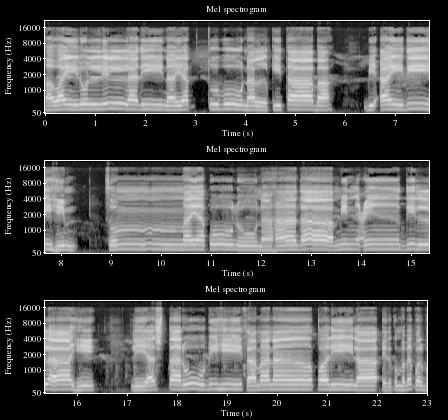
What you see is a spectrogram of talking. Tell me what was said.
ফাওয়াইলুল লিল্লাযিনা ইয়াকতুবুনাল কিতাবা বিআইদিহিম ثم يقولون هذا من عند الله লিয়াস্তারু বিহি সামানা কলিলা এরকমভাবে পড়ব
